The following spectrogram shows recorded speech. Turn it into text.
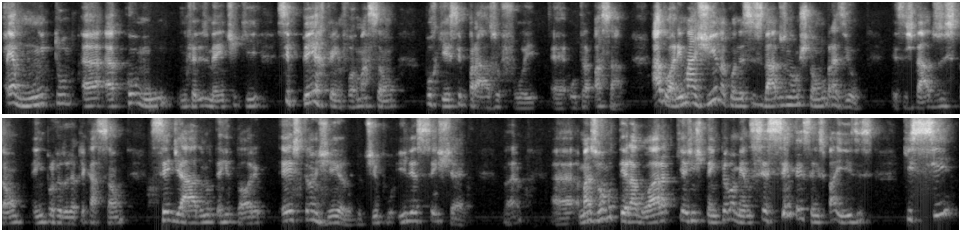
é muito uh, comum, infelizmente, que se perca a informação porque esse prazo foi uh, ultrapassado. Agora, imagina quando esses dados não estão no Brasil. Esses dados estão em provedor de aplicação sediado no território estrangeiro, do tipo Ilhas Seychelles. Né? Uh, mas vamos ter agora que a gente tem pelo menos 66 países que, se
